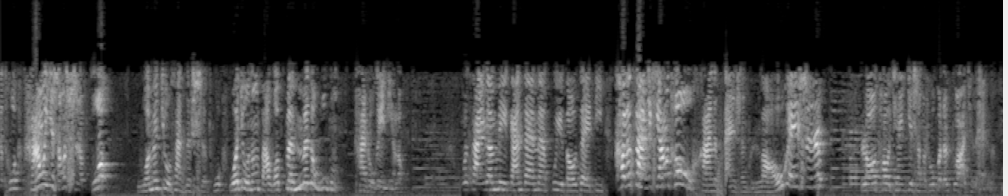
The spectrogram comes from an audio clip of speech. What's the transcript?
个头，喊我一声师傅，我们就算是师徒，我就能把我本门的武功传授给你了。吴三元没敢怠慢，跪倒在地，磕了三个响头，喊了三声老恩师。老陶谦一伸手把他抓起来了。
